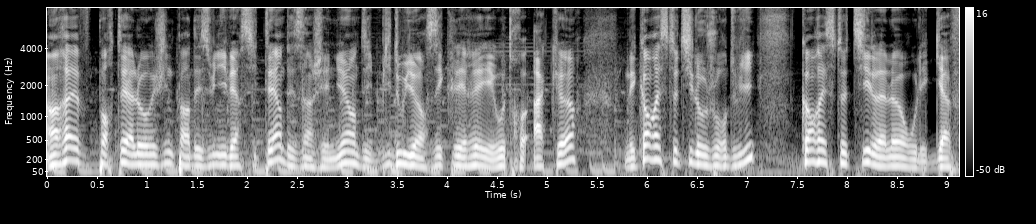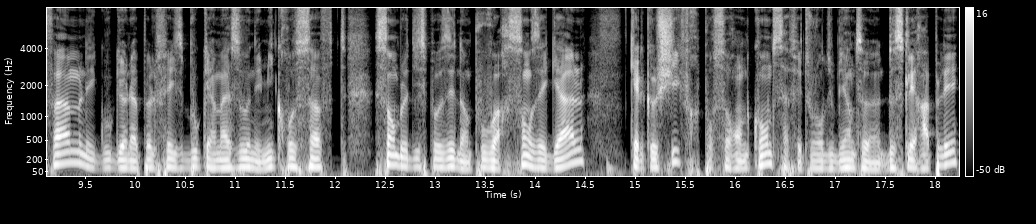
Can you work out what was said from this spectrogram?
un rêve porté à l'origine par des universitaires, des ingénieurs, des bidouilleurs éclairés et autres hackers. Mais qu'en reste-t-il aujourd'hui? Qu'en reste-t-il à l'heure où les GAFAM, les Google, Apple, Facebook, Amazon et Microsoft semblent disposer d'un pouvoir sans égal? Quelques chiffres pour se rendre compte, ça fait toujours du bien de, de se les rappeler.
